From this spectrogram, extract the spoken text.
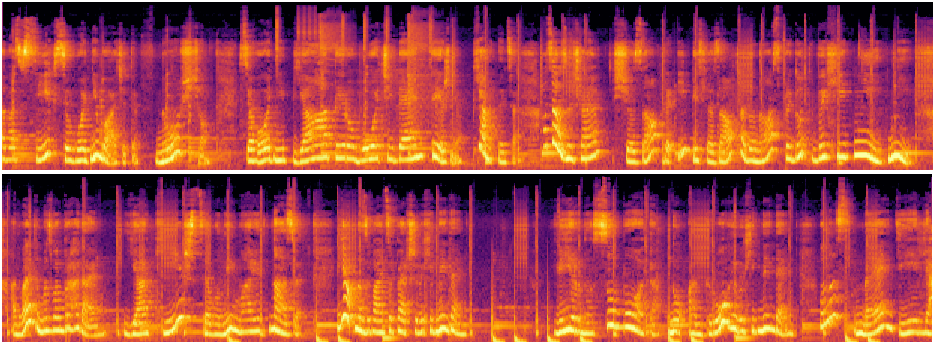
рада вас всіх сьогодні бачити. Ну що, сьогодні п'ятий робочий день тижня, п'ятниця. А це означає, що завтра і післязавтра до нас прийдуть вихідні дні. А давайте ми з вами пригадаємо, які ж це вони мають назви. Як називається перший вихідний день? Вірно, субота. Ну а другий вихідний день у нас неділя.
